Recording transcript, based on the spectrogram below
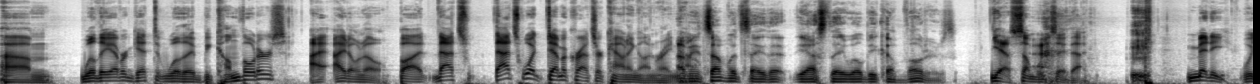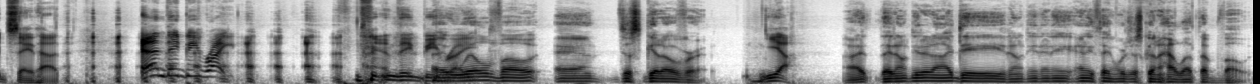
Um, will they ever get to? Will they become voters? I, I don't know, but that's that's what Democrats are counting on right now. I mean, some would say that yes, they will become voters. Yes, some would say that. Many would say that, and they'd be right. and they'd be right. They right. will vote and just get over it. Yeah. All right. They don't need an ID. You don't need any anything. We're just going to let them vote.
